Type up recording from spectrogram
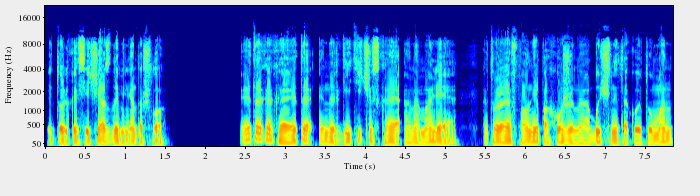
И только сейчас до меня дошло. Это какая-то энергетическая аномалия, которая вполне похожа на обычный такой туман,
